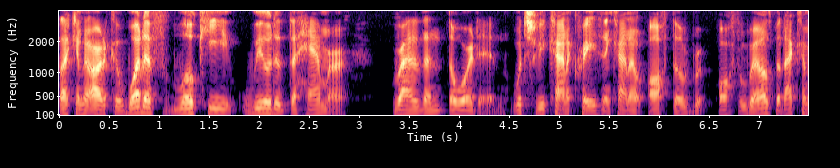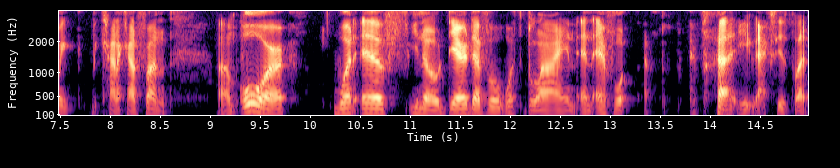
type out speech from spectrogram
like in the article, what if Loki wielded the hammer rather than Thor did, which would be kind of crazy and kind of off the off the rails, but that can be, be kind of kind of fun. Um, or what if you know Daredevil was blind and everyone he actually is blind.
